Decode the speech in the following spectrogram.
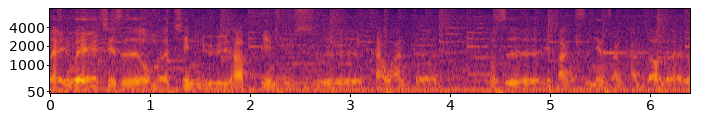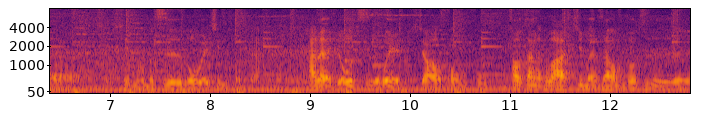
对，因为其实我们的青鱼它并不是台湾的，都是一般市面上看到的那个我们是挪威进口的，它的油脂会比较丰富。套餐的话，基本上我们都是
